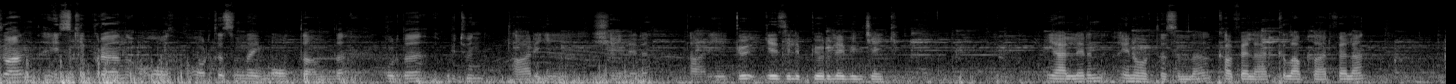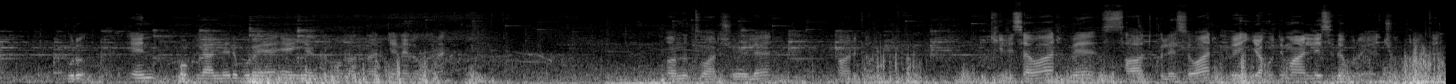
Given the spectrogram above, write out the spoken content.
Şu an eski Prag'ın o- ortasındayım Old Town'da. Burada bütün tarihi şeylerin, tarihi gö- gezilip görülebilecek yerlerin en ortasında kafeler, klaplar falan. Bur en popülerleri buraya en yakın olanlar genel olarak. Anıt var şöyle arkada. Kilise var ve saat kulesi var ve Yahudi mahallesi de buraya çok yakın.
